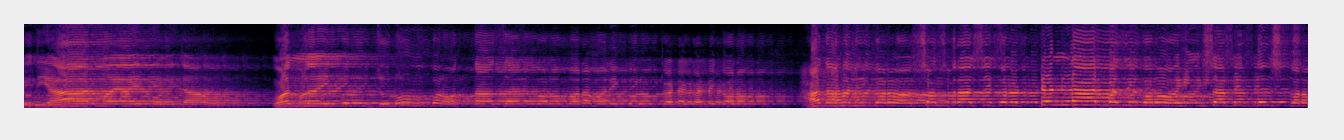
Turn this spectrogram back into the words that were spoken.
দুনিয়ার মায়ায় পড়ে যাও অন্যায় করো, জুলুম করো, অত্যাচার করো, মারামারি করো, কাটাকাটি করো, হানাহানি করো, সন্ত্রাসী করো টেন্ডার বাজি করো, হিংসা বিদ্বেষ করো,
